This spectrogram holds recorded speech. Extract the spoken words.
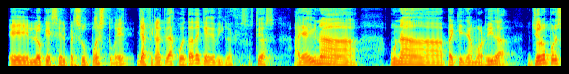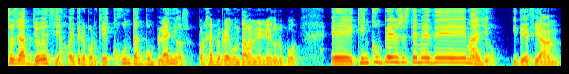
en lo que es el presupuesto, ¿eh? Y al final te das cuenta de que dices, hostias, ahí hay una, una pequeña mordida. Yo por eso ya yo decía, joder, pero ¿por qué juntan cumpleaños? Por ejemplo, preguntaban en el grupo, eh, ¿quién cumpleaños este mes de mayo? Y te decían,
